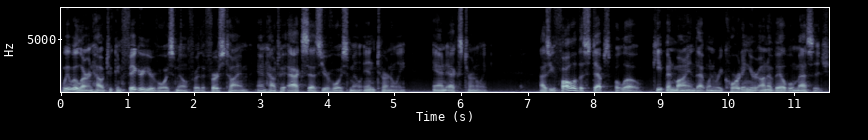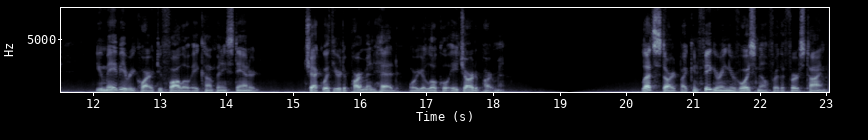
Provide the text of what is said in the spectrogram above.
We will learn how to configure your voicemail for the first time and how to access your voicemail internally and externally. As you follow the steps below, keep in mind that when recording your unavailable message, you may be required to follow a company standard. Check with your department head or your local HR department. Let's start by configuring your voicemail for the first time.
